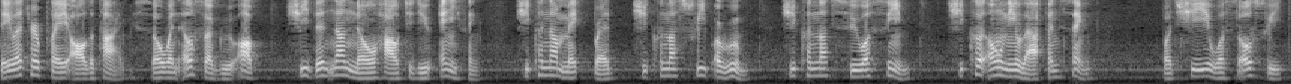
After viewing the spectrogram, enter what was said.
They let her play all the time, so when Elsa grew up, she did not know how to do anything. She could not make bread, she could not sweep a room, she could not sew a seam, she could only laugh and sing. But she was so sweet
